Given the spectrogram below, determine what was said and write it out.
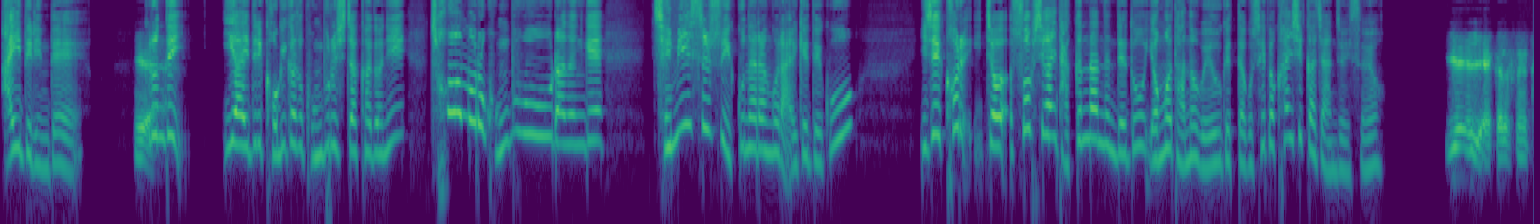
아이들인데 예. 그런데 이 아이들이 거기 가서 공부를 시작하더니 처음으로 공부라는 게 재미있을 수 있구나라는 걸 알게 되고 이제 커리, 저 수업 시간이 다 끝났는데도 영어 단어 외우겠다고 새벽 1시까지 앉아 있어요. 예, 예, 그렇습니다.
